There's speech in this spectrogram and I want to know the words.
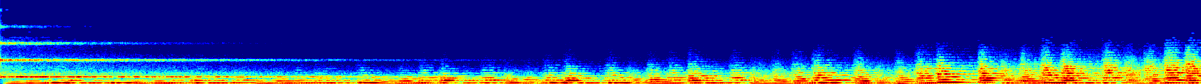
Thank you.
